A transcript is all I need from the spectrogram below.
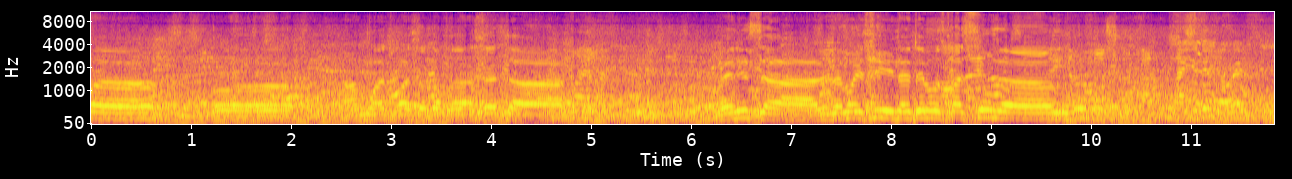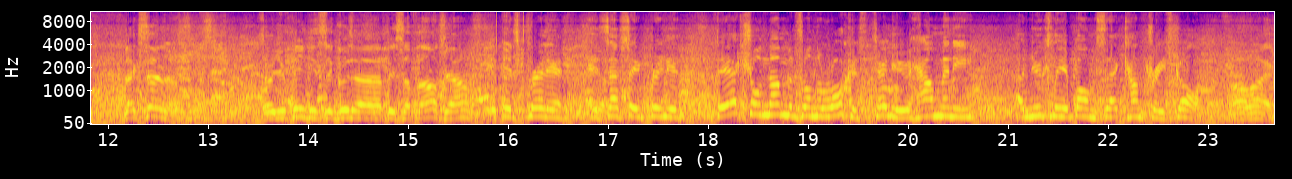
euh, euh, un mois 387 à Venise. nous avons ici une démonstration de think it's a good uh, piece of art, yeah? It's brilliant. It's absolutely brilliant. The actual numbers on the rockets tell you how many uh, nuclear bombs that country's got. All right.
